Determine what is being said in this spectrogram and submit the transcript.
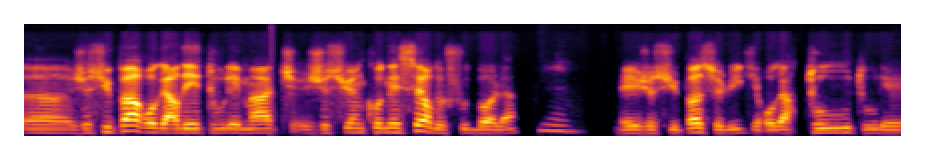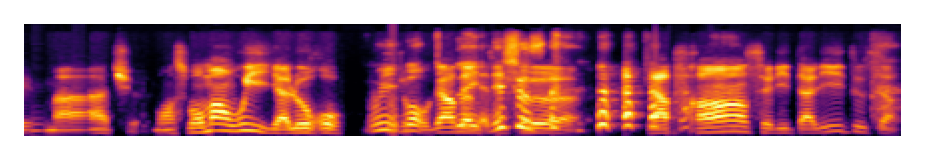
je ne suis pas à regarder tous les matchs. Je suis un connaisseur de football. Hein. Hmm mais je ne suis pas celui qui regarde tous les matchs. Bon, en ce moment, oui, il y a l'euro. Oui, je regarde il y a des choses. la France, l'Italie, tout ça.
